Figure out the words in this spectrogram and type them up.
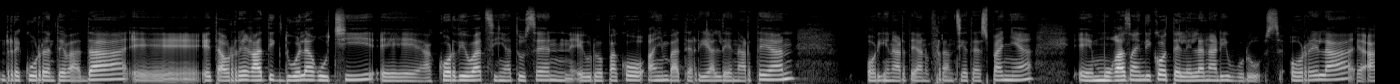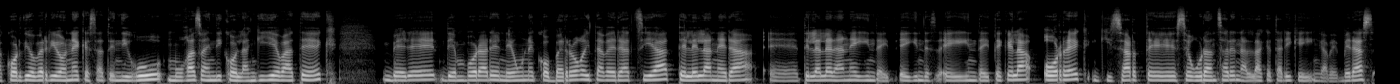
rekurrente bat da, e, eta horregatik duela gutxi e, akordio bat sinatu zen Europako hainbat herrialdeen artean, horien artean Frantzia eta Espainia, e, mugaz gaindiko telelanari buruz. Horrela, akordio berri honek esaten digu, mugaz gaindiko langile batek, bere denboraren euneko berrogeita beratzia telelanera, e, telelaneran egin, dait, egin, egin daitekela horrek gizarte segurantzaren aldaketarik egin gabe. Beraz,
